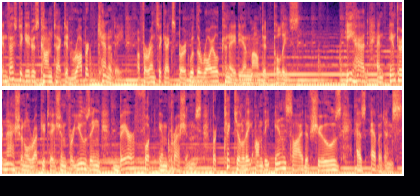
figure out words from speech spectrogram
Investigators contacted Robert Kennedy, a forensic expert with the Royal Canadian Mounted Police. He had an international reputation for using barefoot impressions, particularly on the inside of shoes, as evidence.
